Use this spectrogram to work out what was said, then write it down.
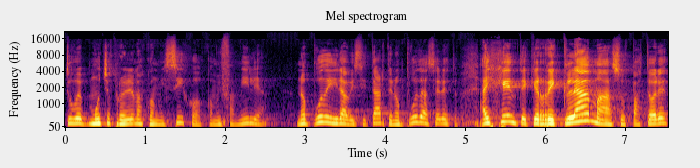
tuve muchos problemas con mis hijos, con mi familia. No pude ir a visitarte, no pude hacer esto. Hay gente que reclama a sus pastores.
